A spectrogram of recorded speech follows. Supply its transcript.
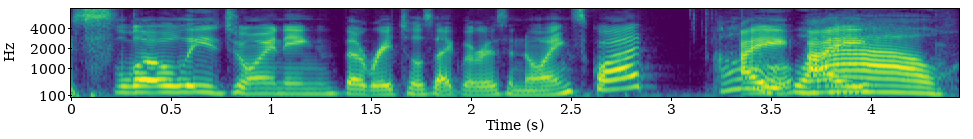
slowly joining the Rachel Zegler is annoying squad. I, Wow.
